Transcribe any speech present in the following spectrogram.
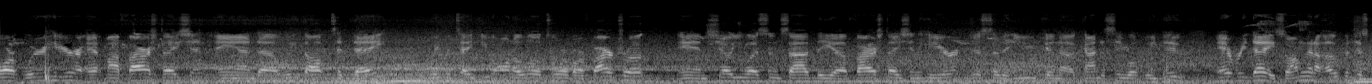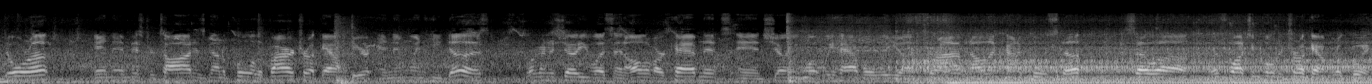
Bart. We're here at my fire station and uh, we thought today we would take you on a little tour of our fire truck and show you what's inside the uh, fire station here just so that you can uh, kind of see what we do every day. So I'm going to open this door up and then Mr. Todd is going to pull the fire truck out here and then when he does we're going to show you what's in all of our cabinets and show you what we have where we uh, drive and all that kind of cool stuff. So uh, let's watch him pull the truck out real quick.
